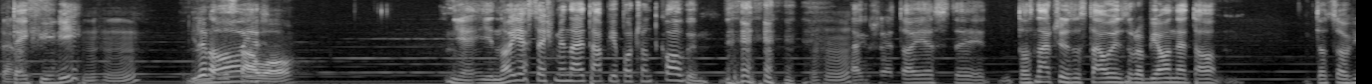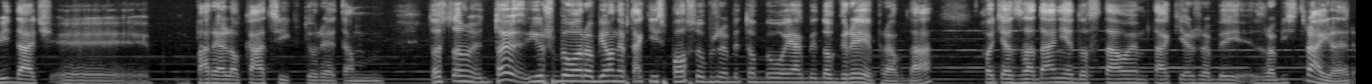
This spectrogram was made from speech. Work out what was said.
Teraz? W tej chwili? Mhm. Ile no, zostało? Nie, no jesteśmy na etapie początkowym. Mhm. Także to jest, y, to znaczy zostały zrobione to, to co widać, y, parę lokacji, które tam to, to, to już było robione w taki sposób, żeby to było jakby do gry, prawda? Chociaż zadanie dostałem takie, żeby zrobić trailer,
